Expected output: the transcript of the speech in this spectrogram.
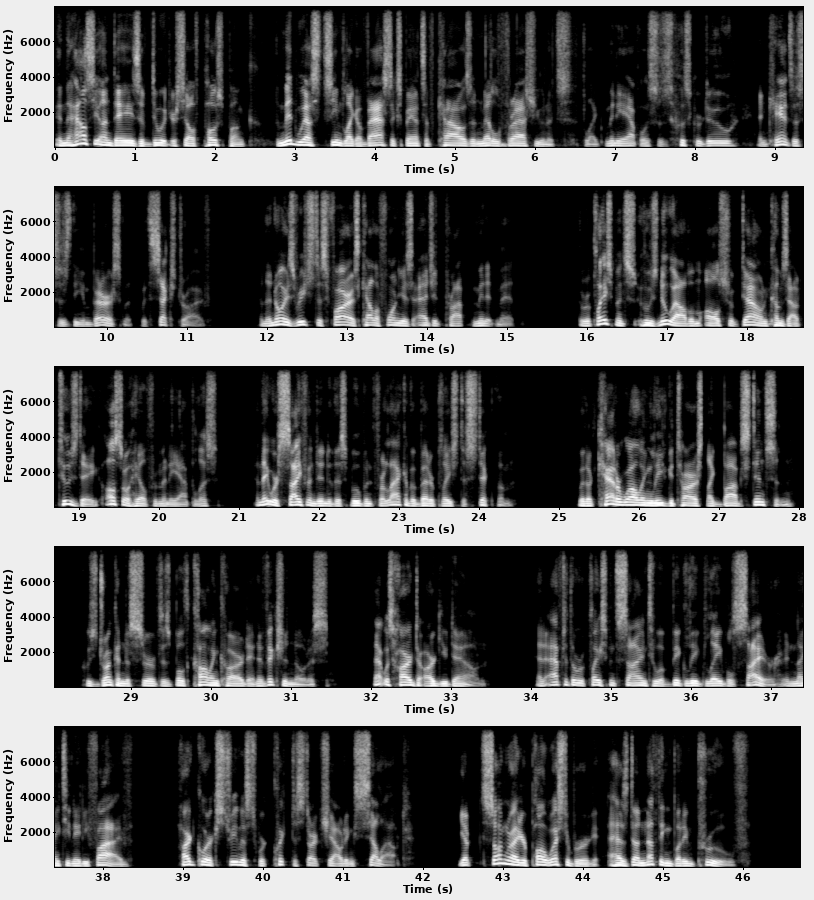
In the halcyon days of do-it-yourself post-punk, the Midwest seemed like a vast expanse of cows and metal thrash units, like Minneapolis's Husker Du and Kansas's The Embarrassment with Sex Drive. And the noise reached as far as California's Agitprop Minutemen. The Replacements, whose new album, All Shook Down, comes out Tuesday, also hail from Minneapolis, and they were siphoned into this movement for lack of a better place to stick them. With a caterwauling lead guitarist like Bob Stinson, whose drunkenness served as both calling card and eviction notice, that was hard to argue down. And after the replacement signed to a big league label, Sire, in 1985, hardcore extremists were quick to start shouting sellout. Yet songwriter Paul Westerberg has done nothing but improve.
